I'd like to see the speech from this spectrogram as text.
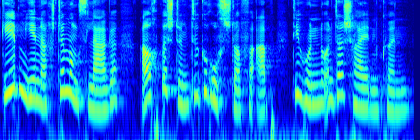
geben je nach Stimmungslage auch bestimmte Geruchsstoffe ab, die Hunde unterscheiden können.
